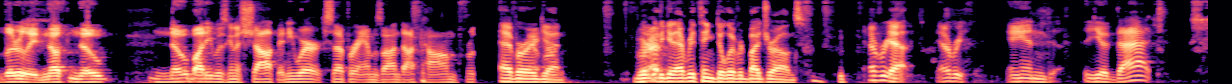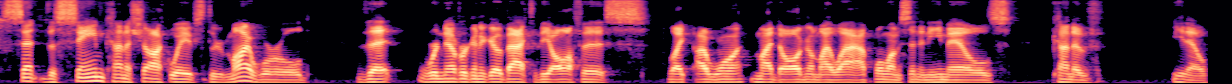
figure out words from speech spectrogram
literally no, no nobody was going to shop anywhere except for Amazon.com for ever again. We're going to get everything delivered by drones. Everything, yeah. everything, and you know that sent the same kind of shockwaves through my world that we're never going to go back to the office. Like I want my dog on my lap while I'm sending emails. Kind of, you know,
